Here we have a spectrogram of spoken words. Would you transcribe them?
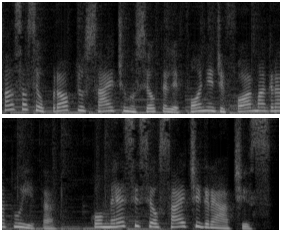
Faça seu próprio site no seu telefone de forma gratuita. Comece seu site grátis.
